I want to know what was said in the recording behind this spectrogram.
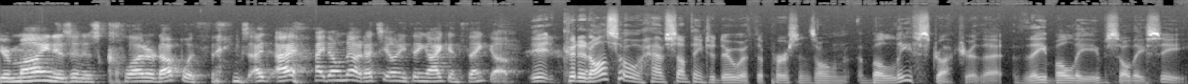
your mind isn't as cluttered up with things. I, I, I don't know. That's the only thing I can think of. It, could it also have something to do with the person's own belief structure that they believe, so they see?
